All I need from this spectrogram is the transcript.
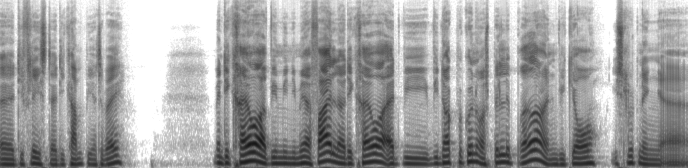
øh, de fleste af de kampe, vi har tilbage. Men det kræver, at vi minimerer fejlene, og det kræver, at vi, vi nok begynder at spille lidt bredere, end vi gjorde i slutningen af,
